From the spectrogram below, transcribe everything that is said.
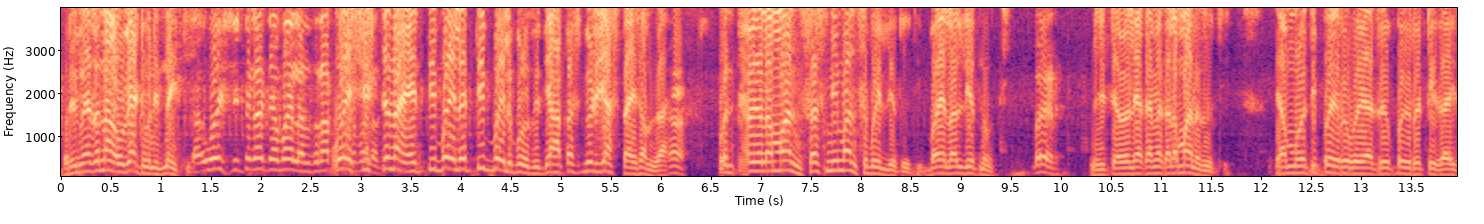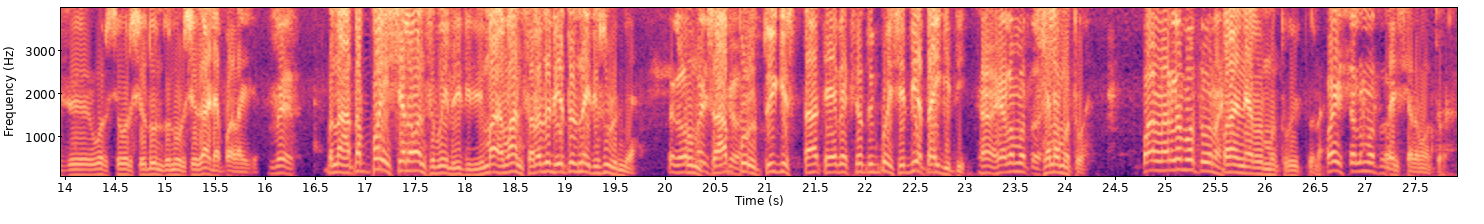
बरीच म्हणजे नाव बी आठवणीत नाही ती काय वैशिष्ट्य काय त्या बैलांचं? वैशिष्ट्य नाही ती बैल ती बैल पळत होती. आता स्पीड जास्त आहे समजा. हा. पण त्यावेळेला माणसासनी माणसं बैल देत होती. बैलाला देत नव्हती. बर. म्हणजे त्यावेळेला एकामेकाला मानत होती. त्यामुळे ती पैरं वयाचं पैरं टिकायचं वर्ष वर्ष दोन दोन वर्ष गाड्या पळायच्या. बर. पण आता पैशाला माणसं बैल देते ती. मा- माणसाला तर देतच नाही ती सोडून द्या. सगळं तुमचा पैसे पळतोय किस्ता त्यापेक्षा तुम्ही पैसे देताय किती? हा ह्याला महत्त्व आहे. ह्याला महत्त्व आहे. पाळणाऱ्याला महत्त्व नाही. पळण्याला महत्त्व येतो ना. पैशाला महत्त्व. पैशाला महत्त्व आहे.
